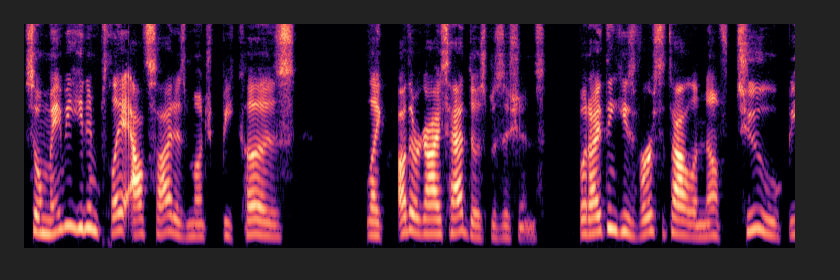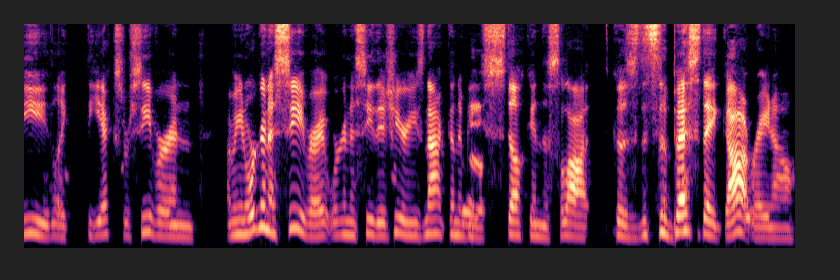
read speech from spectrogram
So maybe he didn't play outside as much because like other guys had those positions but I think he's versatile enough to be like the X receiver. And I mean, we're gonna see, right? We're gonna see this year. He's not gonna Yeah. be stuck in the slot because it's the best they got right now.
